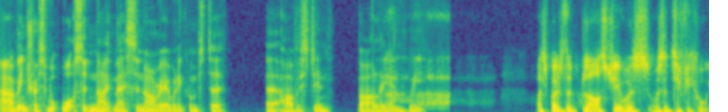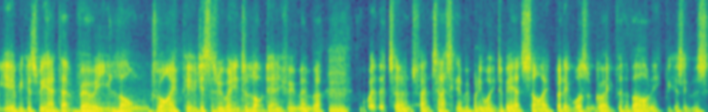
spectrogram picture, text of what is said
Out of interest, what's the nightmare scenario when it comes to uh, harvesting barley and wheat? I suppose the last year was was a difficult year because we had that very long dry period. Just as we went into lockdown, if you remember, mm. the weather turned fantastic. Everybody wanted to be outside, but it wasn't great for the barley because it was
